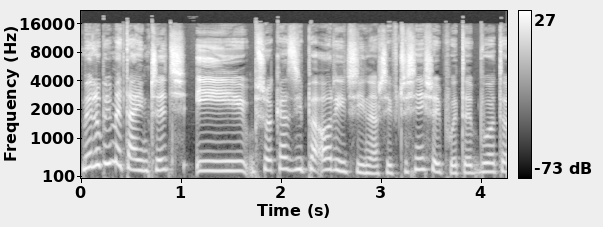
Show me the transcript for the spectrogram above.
my lubimy tańczyć i przy okazji Paori, czyli naszej wcześniejszej płyty, było to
